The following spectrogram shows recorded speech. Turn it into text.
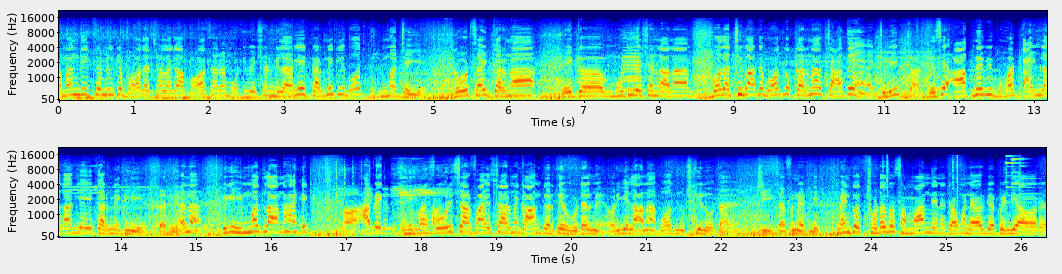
अमनदीप से मिलके बहुत अच्छा लगा बहुत सारा मोटिवेशन मिला। ये करने के लिए बहुत हिम्मत चाहिए। रोड साइड करना एक मोटिवेशन लाना बहुत अच्छी बात है। बहुत लोग करना चाहते हैं एक्चुअली। जैसे आपने भी बहुत टाइम लगा दिया ये करने के लिए करने है ना? क्योंकि हिम्मत लाना एक हाँ, आप एक हिम्मत। फोर स्टार फाइव स्टार में काम करते हो होटल में और ये लाना बहुत मुश्किल होता है। जी। डेफिनेटली मैं इनको एक छोटा सा सम्मान देना चाहूँगा नेवर अप इंडिया और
